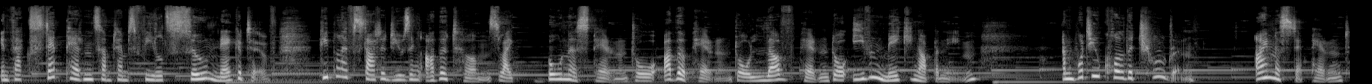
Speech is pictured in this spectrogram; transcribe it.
In fact, step parent sometimes feels so negative. People have started using other terms like bonus parent or other parent or love parent or even making up a name. And what do you call the children? I'm a step parent,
